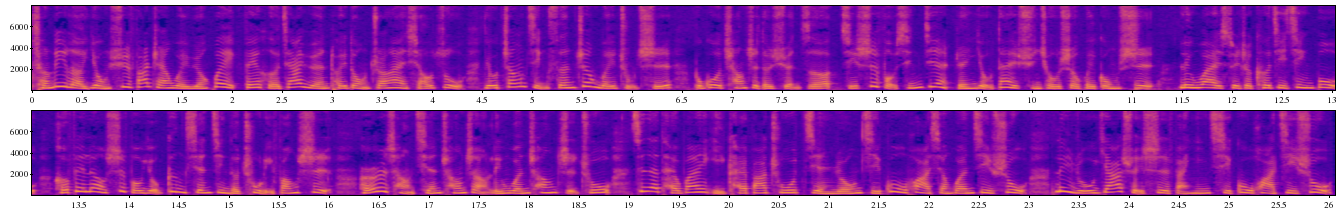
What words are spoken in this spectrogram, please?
成立了永续发展委员会飞河家园推动专案小组，由张景森政委主持。不过，厂址的选择及是否新建仍有待寻求社会共识。另外，随着科技进步，核废料是否有更先进的处理方式？核二厂前厂长林文昌指出。现在台湾已开发出减容及固化相关技术，例如压水式反应器固化技术、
